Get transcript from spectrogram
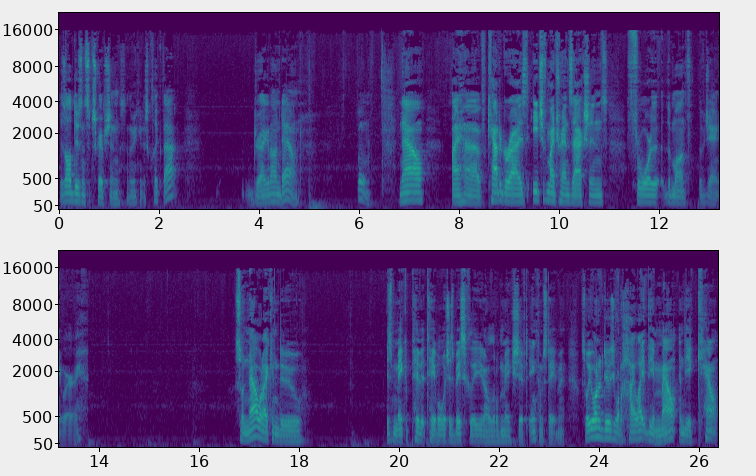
is all dues and subscriptions. And then we can just click that, drag it on down. Boom. Now I have categorized each of my transactions for the month of January. So now what I can do is make a pivot table, which is basically, you know, a little makeshift income statement. So what you want to do is you want to highlight the amount and the account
